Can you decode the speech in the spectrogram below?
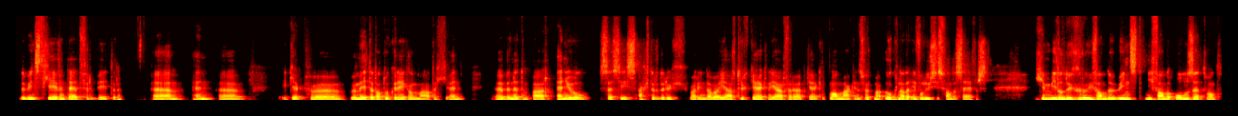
de winstgevendheid verbeteren um, en uh, ik heb, we meten dat ook regelmatig en we hebben net een paar annual sessies achter de rug, waarin dat we een jaar terugkijken, een jaar vooruit kijken, plan maken enzovoort, maar ook naar de evoluties van de cijfers. Gemiddelde groei van de winst, niet van de omzet, want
